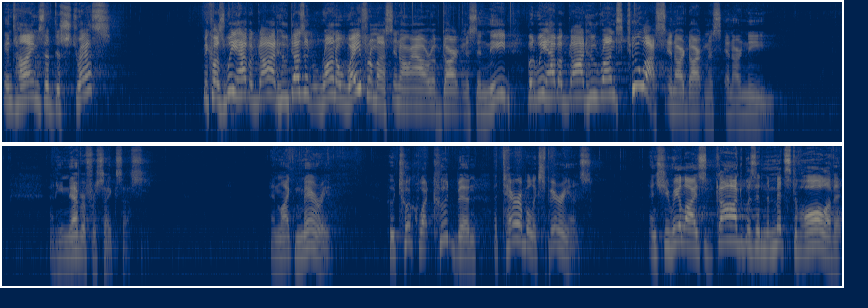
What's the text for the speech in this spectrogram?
in times of distress? Because we have a God who doesn't run away from us in our hour of darkness and need, but we have a God who runs to us in our darkness and our need. And He never forsakes us. And like Mary, who took what could have been a terrible experience, and she realized God was in the midst of all of it,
